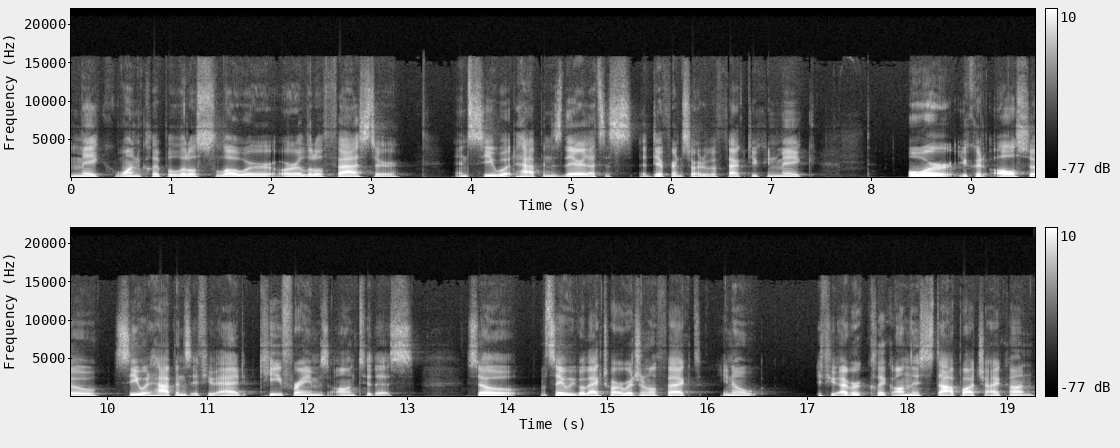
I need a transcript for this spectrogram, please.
make one clip a little slower or a little faster and see what happens there. That's a, a different sort of effect you can make. Or you could also see what happens if you add keyframes onto this. So let's say we go back to our original effect. You know, if you ever click on this stopwatch icon,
